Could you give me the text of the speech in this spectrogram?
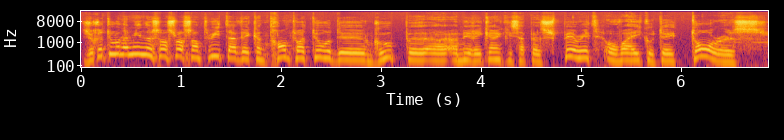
Je retourne en 1968 avec un 33 tours de groupe euh, américain qui s'appelle Spirit. On va écouter Taurus.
